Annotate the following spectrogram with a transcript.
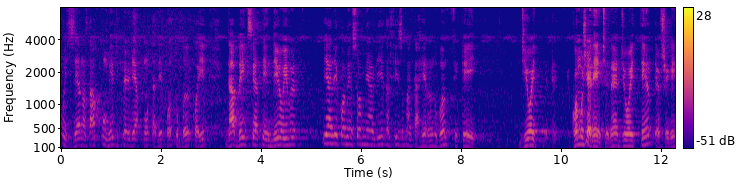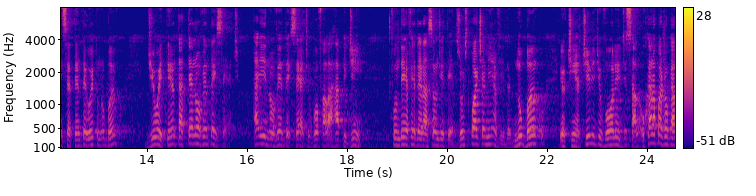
Pois é, nós estávamos com medo de perder a conta dele para outro banco aí. Ainda bem que você atendeu. E, e ali começou a minha vida, fiz uma carreira no banco, fiquei de como gerente, né? De 80, eu cheguei em 78 no banco, de 80 até 97. Aí, em 97, eu vou falar rapidinho, fundei a Federação de Tênis. O esporte é a minha vida. No banco, eu tinha time de vôlei de salão. O cara, para jogar,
